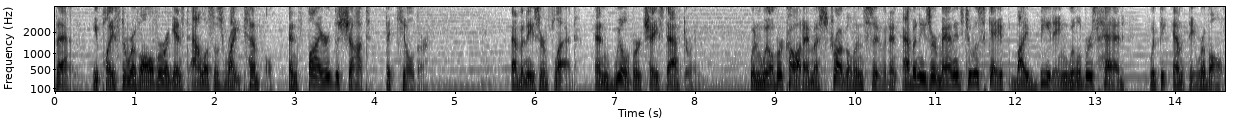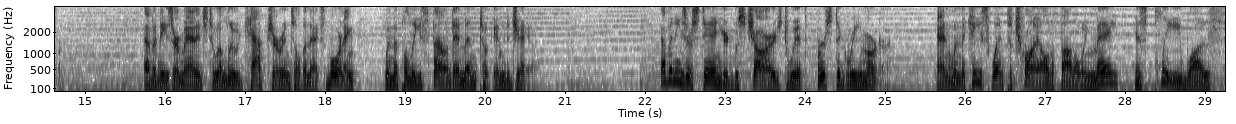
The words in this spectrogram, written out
Then he placed the revolver against Alice's right temple and fired the shot that killed her. Ebenezer fled, and Wilbur chased after him. When Wilbur caught him, a struggle ensued, and Ebenezer managed to escape by beating Wilbur's head with the empty revolver. Ebenezer managed to elude capture until the next morning when the police found him and took him to jail. Ebenezer Stanyard was charged with first-degree murder, and when the case went to trial the following May, his plea was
